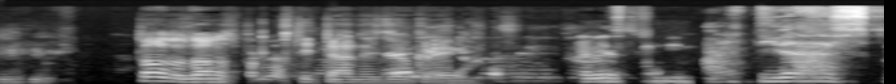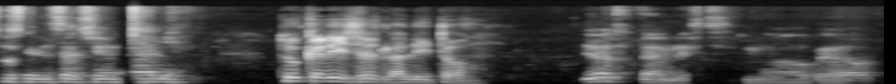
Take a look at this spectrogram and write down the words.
Todos vamos por los Titanes, yo creo. Otra vez un partidazo sensacional. ¿Tú qué dices, Lalito? Yo también no veo.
